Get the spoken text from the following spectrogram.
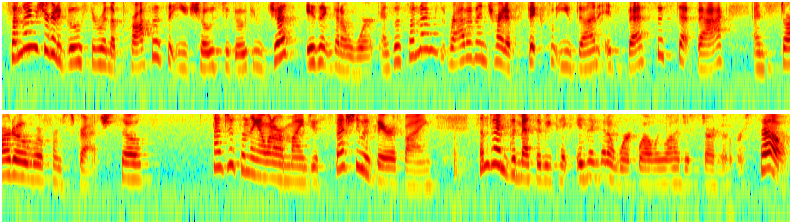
Sometimes you're going to go through and the process that you chose to go through just isn't going to work. And so sometimes rather than try to fix what you've done, it's best to step back and start over from scratch. So that's just something I want to remind you, especially with verifying. Sometimes the method we pick isn't going to work well. We want to just start over. So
